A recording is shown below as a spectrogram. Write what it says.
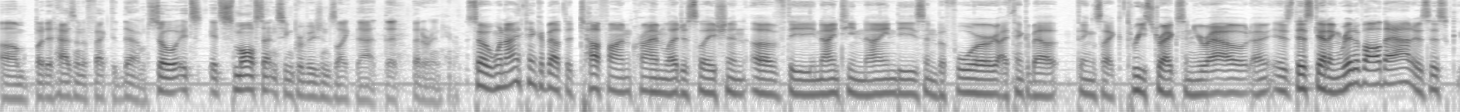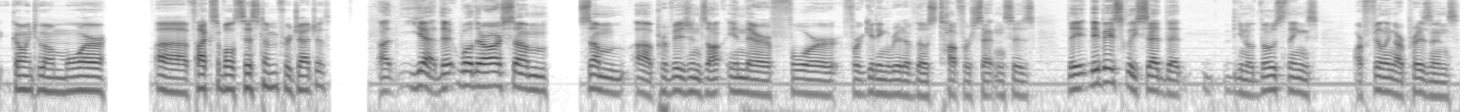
um, but it hasn't affected them. So it's it's small sentencing provisions like that, that that are in here. So when I think about the tough on crime legislation of the 1990s and before, I think about things like three strikes and you're out. Is this getting rid of all that? Is this going to a more uh, flexible system for judges? Uh, yeah, th- well, there are some some uh, provisions in there for for getting rid of those tougher sentences. They they basically said that you know those things are filling our prisons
